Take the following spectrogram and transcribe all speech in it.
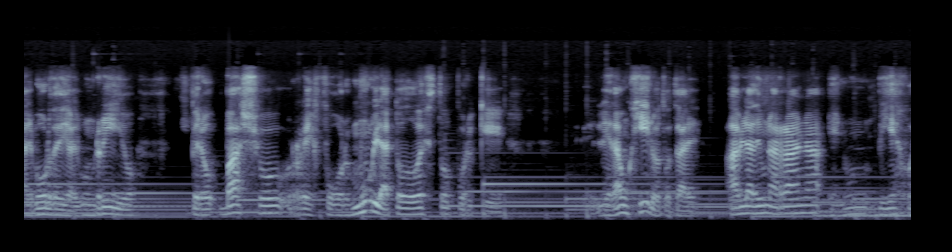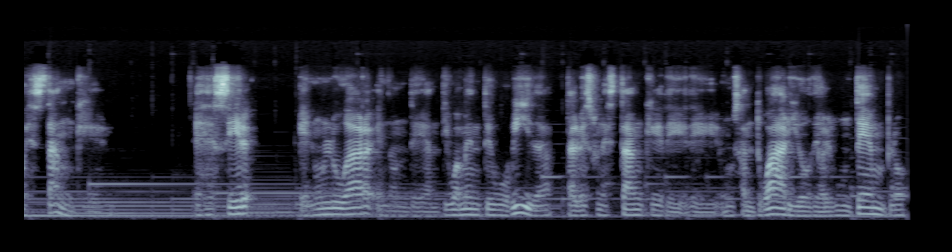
al borde de algún río, pero Bayo reformula todo esto porque le da un giro total. Habla de una rana en un viejo estanque, es decir, en un lugar en donde antiguamente hubo vida, tal vez un estanque de, un santuario, de algún templo,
